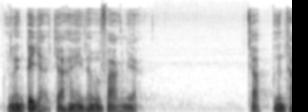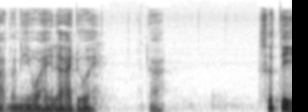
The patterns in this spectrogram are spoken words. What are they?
เพราะนั้นก็อยากจะให้ท่านผู้ฟังเนี่ยจับพื้นฐานตรงนี้ไว้ให้ได้ด้วยนะสติ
